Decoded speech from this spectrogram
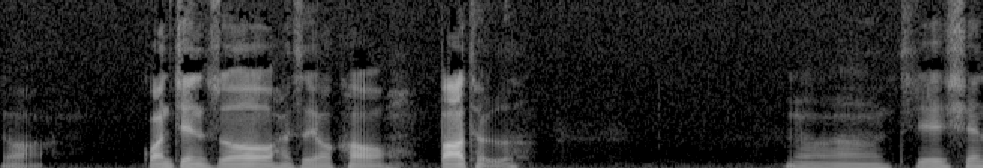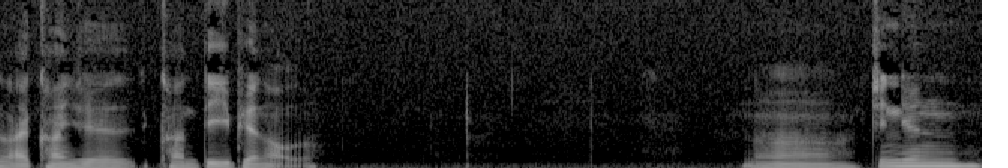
对吧？关键的时候还是要靠巴特勒。那直接先来看一些看第一篇好了。那今天。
